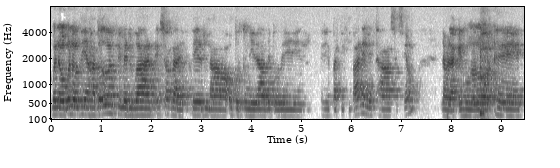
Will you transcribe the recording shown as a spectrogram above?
Bueno, buenos días a todos. En primer lugar, eso agradecer la oportunidad de poder eh, participar en esta sesión. La verdad que es un honor eh,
